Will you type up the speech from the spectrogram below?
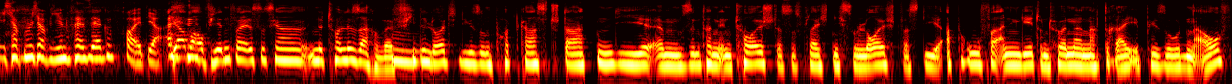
Ich habe mich auf jeden Fall sehr gefreut, ja. Ja, aber auf jeden Fall ist es ja eine tolle Sache, weil mhm. viele Leute, die so einen Podcast starten, die ähm, sind dann enttäuscht, dass es vielleicht nicht so läuft, was die Abrufe angeht und hören dann nach drei Episoden auf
